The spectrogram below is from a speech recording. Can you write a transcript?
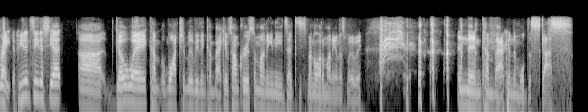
Right. If you didn't see this yet, uh, go away, come watch the movie, then come back. Give Tom Cruise some money. He needs it because he spent a lot of money on this movie. and then come back, and then we'll discuss.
